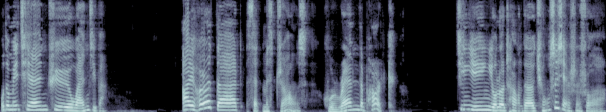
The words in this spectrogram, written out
我都没钱去玩几把。” I heard that, said Miss Jones, who ran the park. 经营游乐场的琼斯先生说。 ：“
